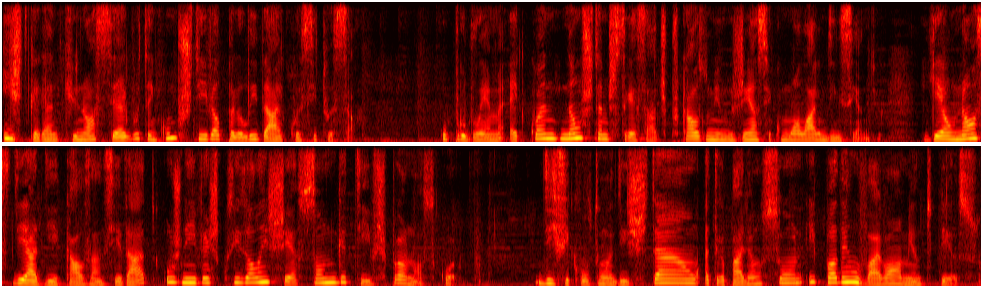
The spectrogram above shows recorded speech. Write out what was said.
Isto garante que o nosso cérebro tem combustível para lidar com a situação. O problema é que quando não estamos estressados por causa de uma emergência como um alarme de incêndio e é o nosso dia a dia causa ansiedade, os níveis de cortisol em excesso são negativos para o nosso corpo. Dificultam a digestão, atrapalham o sono e podem levar ao aumento de peso.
